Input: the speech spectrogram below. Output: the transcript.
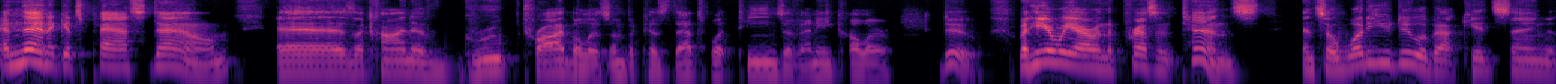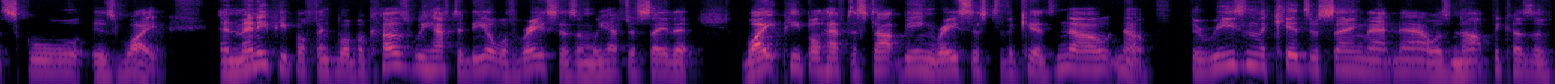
And then it gets passed down as a kind of group tribalism because that's what teens of any color do. But here we are in the present tense. And so what do you do about kids saying that school is white? And many people think, well, because we have to deal with racism, we have to say that white people have to stop being racist to the kids. No, no. The reason the kids are saying that now is not because of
